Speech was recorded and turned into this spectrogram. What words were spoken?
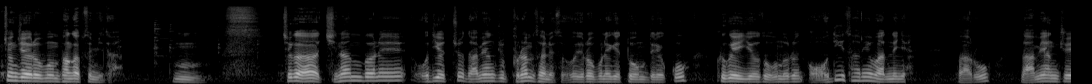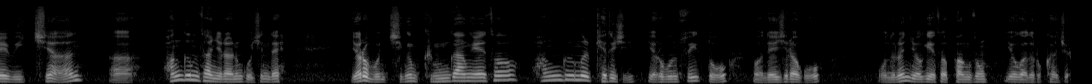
시청자 여러분 반갑습니다. 음, 제가 지난번에 어디였죠? 남양주 불암산에서 여러분에게 도움드렸고 그거에 이어서 오늘은 어디 산에 왔느냐? 바로 남양주에 위치한 아, 황금산이라는 곳인데 여러분 지금 금강에서 황금을 캐듯이 여러분 수익도 어, 내시라고 오늘은 여기에서 방송 이어가도록 하죠.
